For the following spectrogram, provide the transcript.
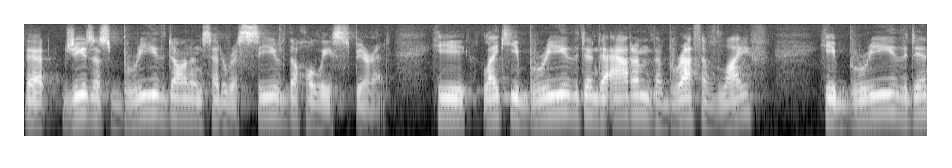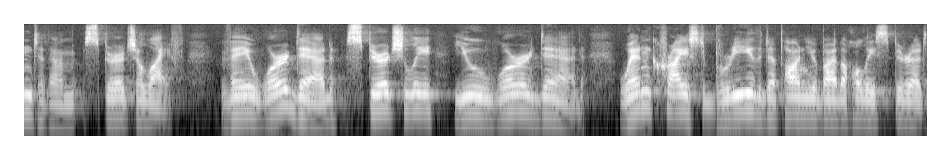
that Jesus breathed on and said, Receive the Holy Spirit. He, like he breathed into Adam the breath of life, he breathed into them spiritual life. They were dead. Spiritually, you were dead. When Christ breathed upon you by the Holy Spirit,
